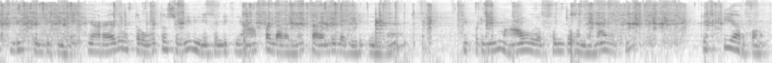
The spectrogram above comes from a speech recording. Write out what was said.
இப்படி கிண்டிக்கிங்க. யாராவது ஒருத்தர் ஊற்ற சொல்லி நீங்கள் கிண்டிக்கிங்க. ஆப்பையில் இல்லாதவங்க கரண்டியில் கிண்டிக்கிங்க. இப்படி மாவு கொஞ்சம் கொஞ்சமாக ஊற்றி கெட்டியாக இருக்கணும்.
